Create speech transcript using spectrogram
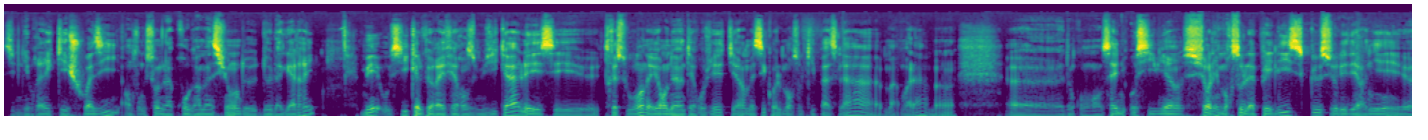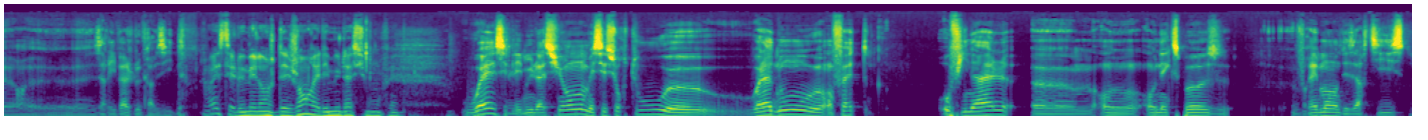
c'est une librairie qui est choisie en fonction de la programmation de, la galerie, mais aussi quelques références musicales. Et c'est très souvent, d'ailleurs, on est interrogé, tiens, mais c'est quoi le morceau qui passe là? Ben, voilà. Ben, euh, donc on renseigne aussi bien sur les morceaux de la playlist que sur les derniers arrivages de Graveside. Ouais, c'est le mélange des genres et l'émulation Ouais, c'est de l'émulation, mais c'est surtout, euh, voilà, nous, en fait, au final, euh, on, expose vraiment des artistes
